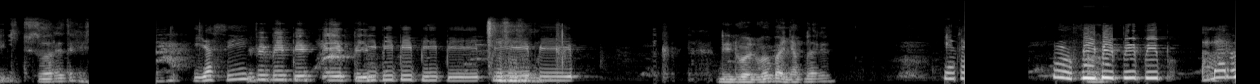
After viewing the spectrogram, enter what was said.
Gitu suaranya tuh kayak Iya sih. pip pip pip pip pip. Pip pip pip pip pip pip pip. Di dua-dua banyak dari. Pip pip pip pip. Baru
